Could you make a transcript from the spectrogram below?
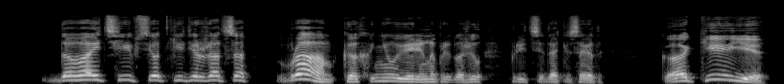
— Давайте все-таки держаться — В рамках, — неуверенно предложил председатель совета. — Какие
